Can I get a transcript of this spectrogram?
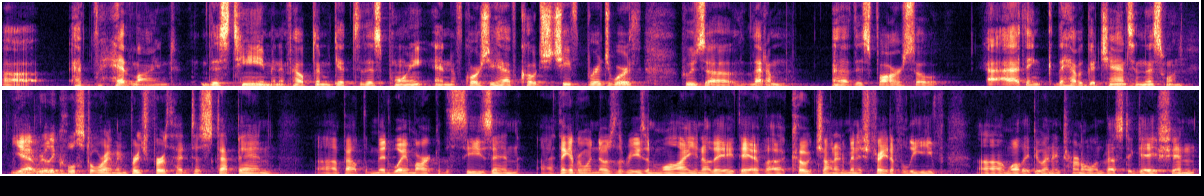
uh, have headlined this team and have helped them get to this point. And of course, you have Coach Chief Bridgeworth, who's uh, led them uh, this far. So I, I think they have a good chance in this one. Yeah, really cool story. I mean, Bridgeforth had to step in uh, about the midway mark of the season. I think everyone knows the reason why. You know, they, they have a coach on administrative leave um, while they do an internal investigation.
